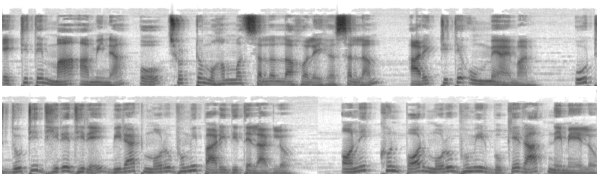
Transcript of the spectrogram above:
একটিতে মা আমিনা ও ছোট্ট মোহাম্মদ সাল্লাহ আলহ্লাম আরেকটিতে উম্মে আয়মান। উট দুটি ধীরে ধীরে বিরাট মরুভূমি পাড়ি দিতে লাগল। অনেকক্ষণ পর মরুভূমির বুকে রাত নেমে এলো।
